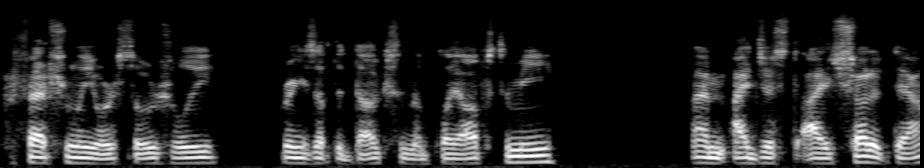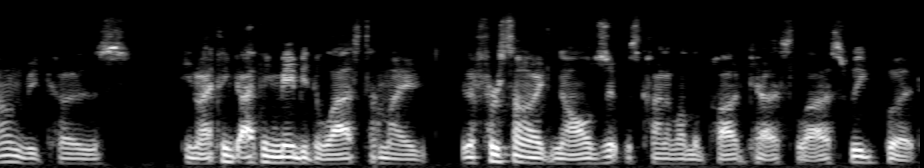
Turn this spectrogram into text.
professionally or socially brings up the Ducks in the playoffs to me, I'm I just I shut it down because you know I think I think maybe the last time I the first time I acknowledged it was kind of on the podcast last week, but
